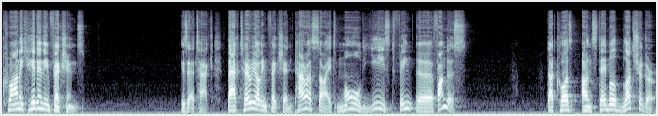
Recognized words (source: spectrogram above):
chronic hidden infections is an attack. Bacterial infection, parasites, mold, yeast, uh, fungus that cause unstable blood sugar,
